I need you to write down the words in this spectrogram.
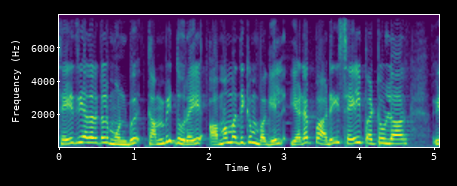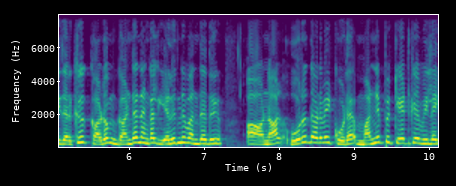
செய்தியாளர்கள் முன்பு தம்பிதுரை அவமதிக்கும் வகையில் எடப்பாடி செயல்பட்டுள்ளார். இதற்கு கடும் கண்டனங்கள் எழுந்து வந்தது. ஆனால் ஒரு தடவை கூட மன்னிப்பு கேட்கவில்லை.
